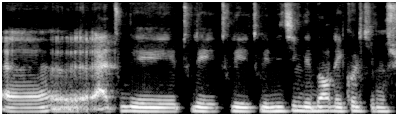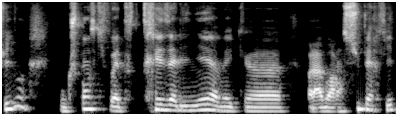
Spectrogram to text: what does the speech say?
euh, à tous les tous les tous les tous les meetings, les boards, les calls qui vont suivre. Donc je pense qu'il faut être très aligné avec euh, voilà avoir un super fit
